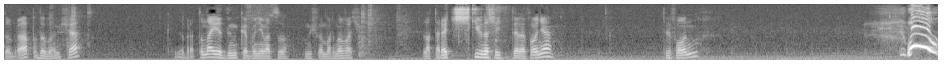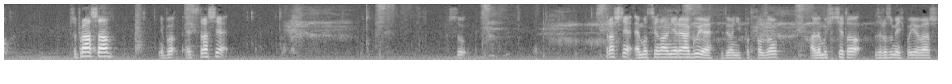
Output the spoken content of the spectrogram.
Dobra, podoba mi się. Okej, dobra, to na jedynkę, bo nie ma co, myślę, marnować. Latareczki w naszej telefonie. Telefon. Woo! Przepraszam. Nie, bo jest strasznie... Strasznie emocjonalnie reaguję, gdy oni podchodzą, ale musicie to zrozumieć, ponieważ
